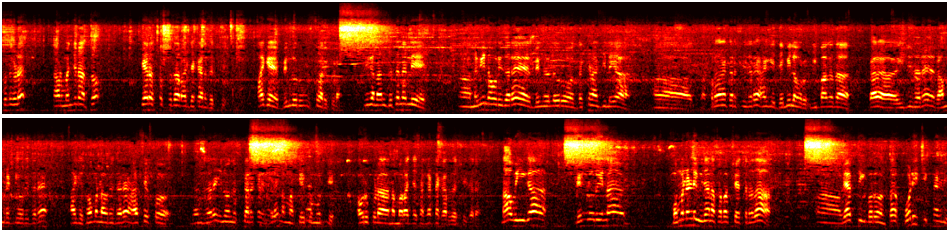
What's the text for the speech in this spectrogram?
ಬಂಧುಗಳೇ, ನಾನು ಮಂಜುನಾಥ್ ಕೇರಳ ಪಕ್ಷದ ರಾಜ್ಯ ಕಾರ್ಯದರ್ಶಿ, ಹಾಗೆ ಬೆಂಗಳೂರು ಉಸ್ತುವಾರಿ ಕೂಡ. ಈಗ ನನ್ನ ಜೊತೆಯಲ್ಲಿ ನವೀನ್ ಅವರು ಇದ್ದಾರೆ, ಬೆಂಗಳೂರು ದಕ್ಷಿಣ ಜಿಲ್ಲೆಯ ಪ್ರಧಾನ ಕಾರ್ಯದರ್ಶಿ ಇದ್ದಾರೆ, ಹಾಗೆ ಜಮೀಲ್ ಅವರು ಈ ಭಾಗದ ಇದ್ದಿದ್ದಾರೆ ಇದಿದ್ದಾರೆ, ರಾಮ್ ರೆಡ್ಡಿ ಅವರು ಇದ್ದಾರೆ, ಹಾಗೆ ಸೋಮಣ್ಣ ಅವರು ಇದ್ದಾರೆ, ಆಸಿಫ್ ಇದ್ದಾರೆ, ಇನ್ನೊಂದು ಕಾರ್ಯಕರ್ತರು ಇದ್ದಾರೆ, ನಮ್ಮ ಕೆ ಮೂರ್ತಿ ಅವರು ಕೂಡ ನಮ್ಮ ರಾಜ್ಯ ಸಂಘಟನಾ ಕಾರ್ಯದರ್ಶಿ ಇದ್ದಾರೆ. ನಾವು ಈಗ ಬೆಂಗಳೂರಿನ ಬೊಮ್ಮನಹಳ್ಳಿ ವಿಧಾನಸಭಾ ಕ್ಷೇತ್ರದ ವ್ಯಾಪ್ತಿಗೆ ಬರುವಂಥ ಕೋಡಿ ಚಿಕ್ಕನಹಳ್ಳಿ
